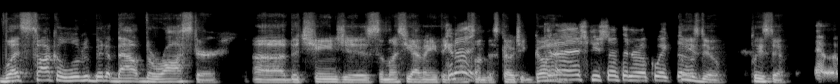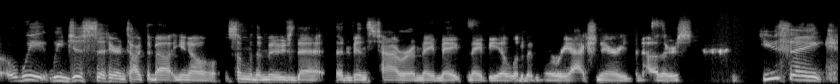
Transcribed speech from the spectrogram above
let's talk a little bit about the roster, uh, the changes. Unless you have anything Can else I- on this coaching, go Can ahead. I ask you something real quick though? Please do. Please do. Uh, we we just sit here and talked about you know some of the moves that that Vince Tyra may make may be a little bit more reactionary than others. Do you think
